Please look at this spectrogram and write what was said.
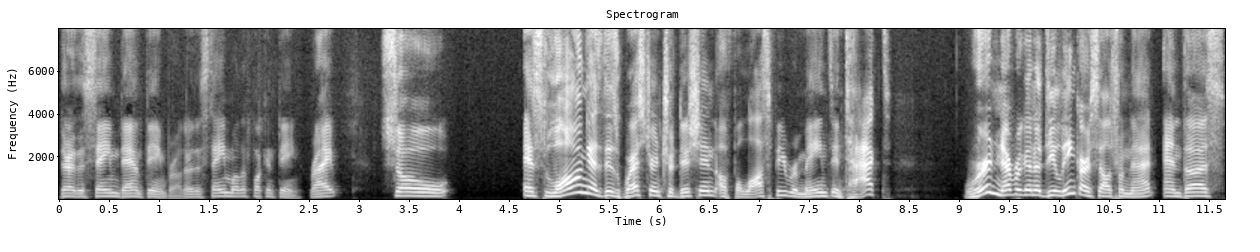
they're the same damn thing, bro. They're the same motherfucking thing, right? So as long as this Western tradition of philosophy remains intact, we're never going to delink ourselves from that. And thus,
